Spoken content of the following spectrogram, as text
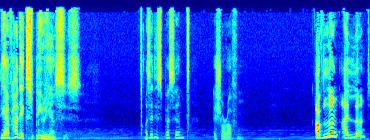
They have had experiences. I said, this person, a. I've learned, I learned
